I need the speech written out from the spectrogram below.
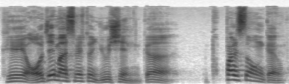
그 어제 말씀하셨던 유신, 그러니까 폭발성, 그러니까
